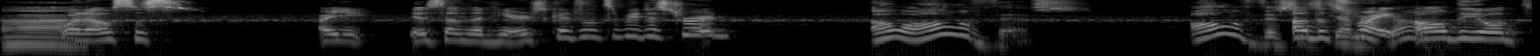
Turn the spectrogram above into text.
Uh, what else is are you is something here scheduled to be destroyed? Oh, all of this. All of this Oh, is that's right. go. All the old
